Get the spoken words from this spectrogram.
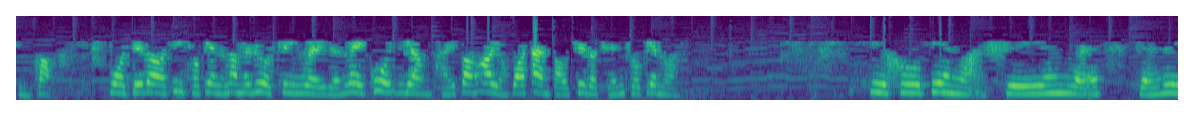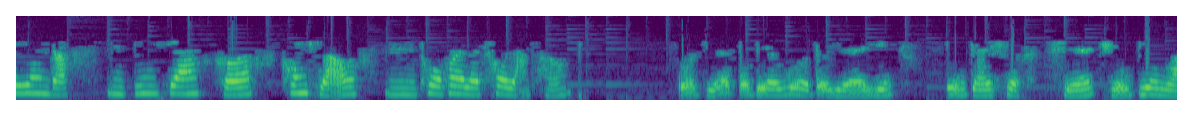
警报。我觉得地球变得那么热，是因为人类过量排放二氧化碳导致的全球变暖。气候变暖是因为人类用的嗯冰箱和空调嗯破坏了臭氧层。我觉得变热的原因应该是全球变暖。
